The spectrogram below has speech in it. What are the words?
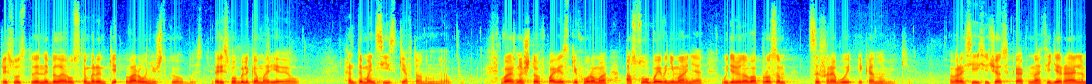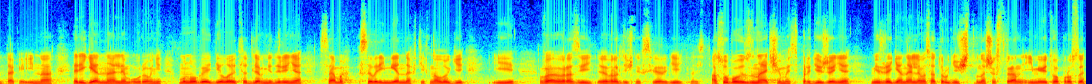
присутствие на белорусском рынке Воронежская область, Республика Мария-Эл, Ханты-Мансийский автономный округ. Важно, что в повестке форума особое внимание уделено вопросам цифровой экономики. В России сейчас как на федеральном, так и на региональном уровне многое делается для внедрения самых современных технологий и в, разви... в различных сферах деятельности. Особую значимость продвижения межрегионального сотрудничества наших стран имеют вопросы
